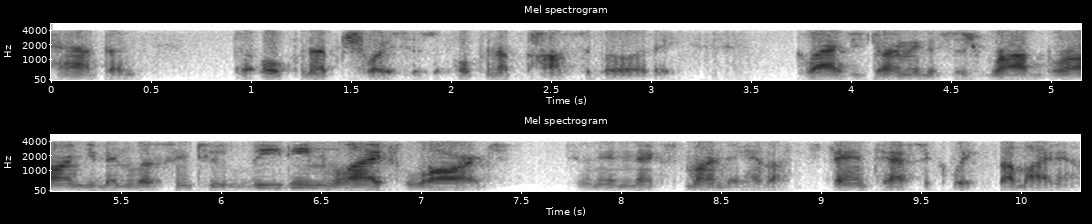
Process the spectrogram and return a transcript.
happened to open up choices, open up possibility. Glad you joined me. This is Rob Braun. You've been listening to Leading Life Large. Tune in next Monday. Have a fantastic week. Bye bye now.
